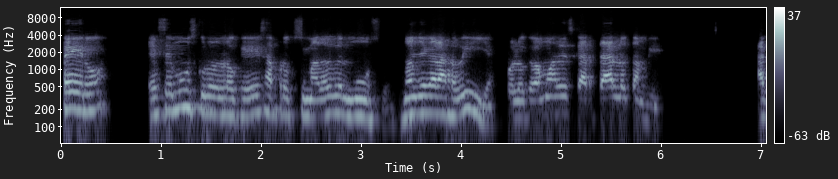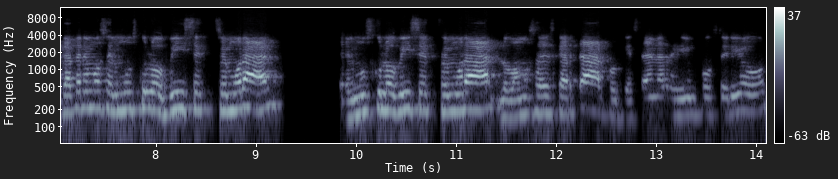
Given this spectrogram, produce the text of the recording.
Pero ese músculo lo que es aproximador del muslo, no llega a la rodilla, por lo que vamos a descartarlo también. Acá tenemos el músculo bíceps femoral. El músculo bíceps femoral lo vamos a descartar porque está en la región posterior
